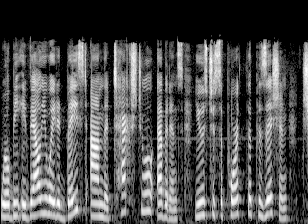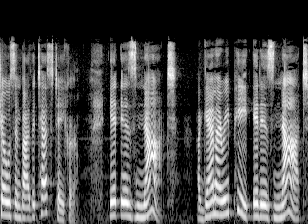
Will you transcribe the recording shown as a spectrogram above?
will be evaluated based on the textual evidence used to support the position chosen by the test taker. It is not, again I repeat, it is not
